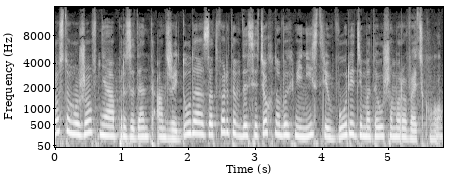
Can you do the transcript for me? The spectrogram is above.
6 жовтня президент Анджей Дуда затвердив 10 нових міністрів в уряді Матеуша Моровецького.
